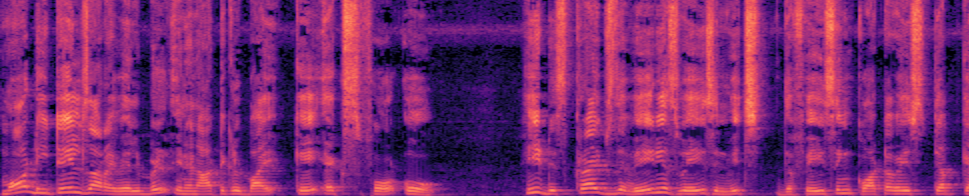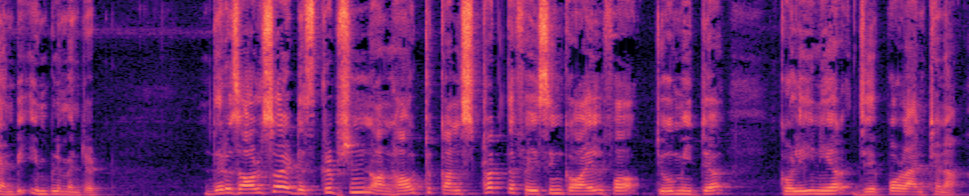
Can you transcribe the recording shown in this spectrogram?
more details are available in an article by KX4O. He describes the various ways in which the phasing quarter wave step can be implemented. There is also a description on how to construct the phasing coil for 2 meter collinear J-pole antenna.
